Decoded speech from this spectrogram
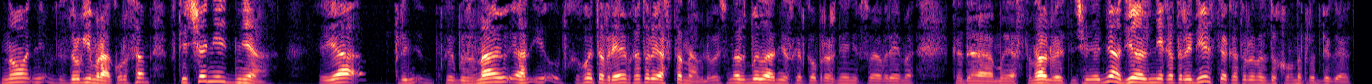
но с другим ракурсом. В течение дня я как бы знаю в какое-то время, в которое я останавливаюсь. У нас было несколько упражнений в свое время, когда мы останавливались в течение дня, делали некоторые действия, которые нас духовно продвигают.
